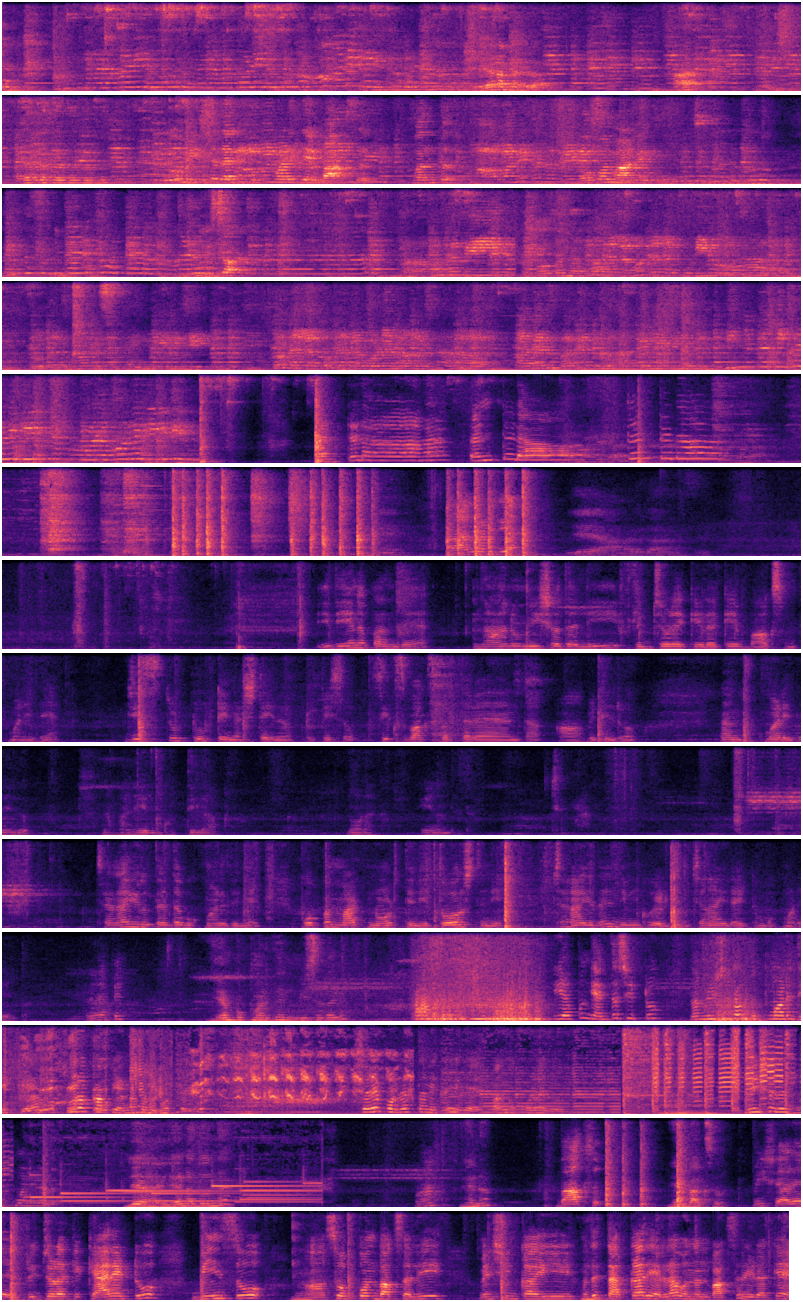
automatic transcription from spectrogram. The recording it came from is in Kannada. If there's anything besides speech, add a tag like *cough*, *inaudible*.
ಹೋಗು ಏನಮ್ಮ ಹಾಂ ಇದು ಮೀಶೋದಲ್ಲಿ ಬುಕ್ ಮಾಡಿದ್ದೆ ಬಾಕ್ಸ್ ಬಂತು. ಓಪನ್ ಮಾಡಬೇಕು ಓಪನ್ ನಾನು ಇದೇನಪ್ಪ ಅಂದರೆ ನಾನು ಮೀಶೋದಲ್ಲಿ ಫ್ರಿಡ್ಜ್ ಒಳಗೆ ಇಡೋಕ್ಕೆ ಬಾಕ್ಸ್ ಬುಕ್ ಮಾಡಿದ್ದೆ. ಜಸ್ಟು ಟು ಟೆನ್ ಅಷ್ಟೇ ಇದು ರುಪೀಸು ಸಿಕ್ಸ್ ಬಾಕ್ಸ್ ಬರ್ತವೆ ಅಂತ ಬಿಟ್ಟಿದ್ರು. ನಾನು ಬುಕ್ ಮಾಡಿದ್ದೆ ಇದು. ನಮ್ಮ ಮನೆಯಲ್ಲಿ ಗೊತ್ತಿಲ್ಲ. ನೋಡೋಣ ಏನಂತ ಚೆನ್ನಾಗಿರುತ್ತೆ ಅಂತ ಬುಕ್ ಮಾಡಿದ್ದೀನಿ. ಓಪನ್ ಮಾಡಿ ನೋಡ್ತೀನಿ, ತೋರಿಸ್ತೀನಿ. ಚೆನ್ನಾಗಿದೆ, ನಿಮಗೂ ಹೇಳ್ತೀನಿ. ಚೆನ್ನಾಗಿದೆ ಐಟಮ್ ಬುಕ್ ಮಾಡಿ ಅಂತ. ಏನಪ್ಪಿ ಏನು ಬುಕ್ ಮಾಡಿದ್ದೆ ಮೀಸೋದಾಗ ಈ ಅಪ್ಪಂಗೆ ಎಂತ ಸಿಟ್ಟು? ನಾನು ಮೀಶೋದಾಗ ಬುಕ್ ಮಾಡಿದ್ದಕ್ಕೆ ಪೂರ ಕಾಪಿ ಹೆಂಗೆ ಕೊಡ್ತೇನೆ ಸರಿ ಕೊಡ್ಬೇಕು ತಾನೆ ಕೈಗೆ. ಹಂಗೆ ಕೊಡೋದು. ಮೀಸೋದಾಗ ಬುಕ್ ಮಾಡಿರೋದು. ಏನದು ಅಂದ? ಏನು? ಬಾಕ್ಸು. ಏನು ಬಾಕ್ಸು? ಮೀಶೋ ಅದೇ ಫ್ರಿಜ್ ಒಳಕ್ಕೆ ಕ್ಯಾರೆಟು ಬೀನ್ಸು ಸೊಪ್ಪೊಂದು ಬಾಕ್ಸಲ್ಲಿ ಮೆಣಸಿನ್ಕಾಯಿ ಮತ್ತೆ ತರಕಾರಿ ಎಲ್ಲ ಒಂದೊಂದು ಬಾಕ್ಸಲ್ಲಿ ಇಡೋಕ್ಕೆ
